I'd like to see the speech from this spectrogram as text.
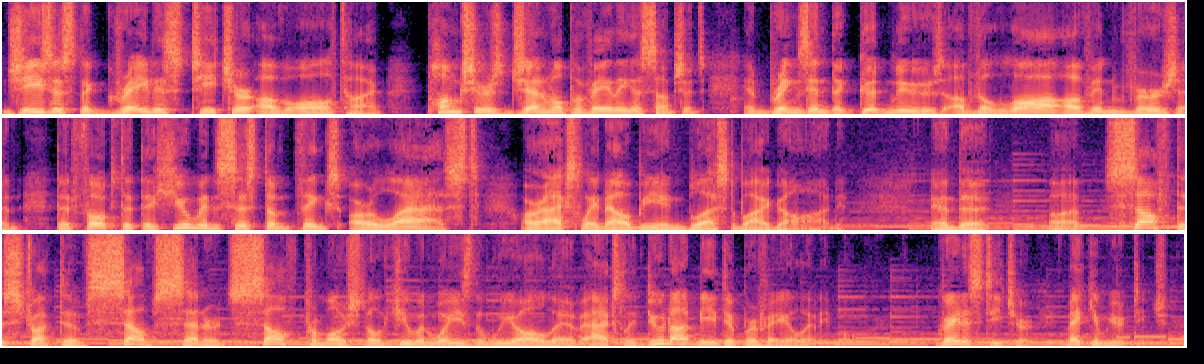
Jesus, the greatest teacher of all time, punctures general prevailing assumptions and brings in the good news of the law of inversion that folks that the human system thinks are last are actually now being blessed by God. And the uh, self destructive, self centered, self promotional human ways that we all live actually do not need to prevail anymore. Greatest teacher, make him your teacher.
